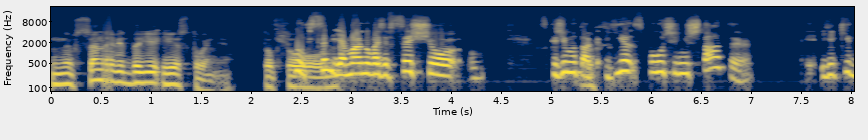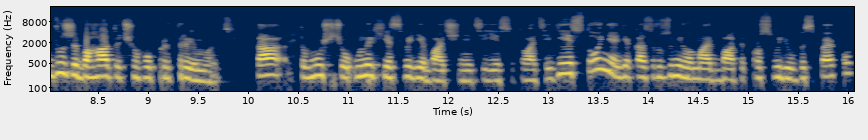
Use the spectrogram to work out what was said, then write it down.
не все не віддає і Естонія. Тобто, Ну, все, я маю на увазі все, що, скажімо так, є Сполучені Штати, які дуже багато чого притримують, та тому що у них є своє бачення цієї ситуації. Є Естонія, яка зрозуміло має дбати про свою безпеку,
